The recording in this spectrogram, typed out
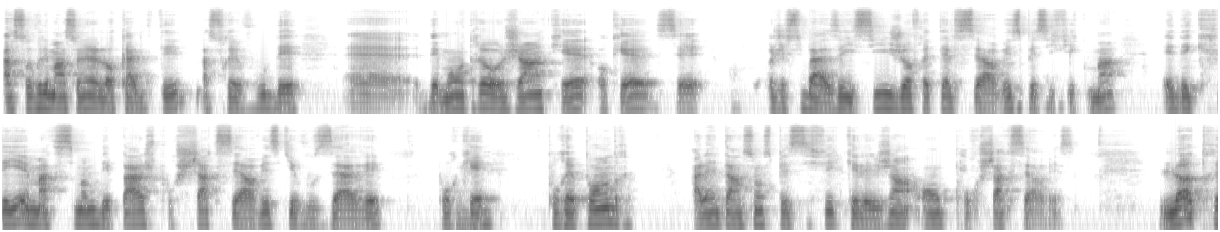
Assurez-vous de mentionner la localité. Assurez-vous de euh, démontrer aux gens que, OK, c'est, je suis basé ici, j'offre tel service spécifiquement, et de créer un maximum de pages pour chaque service que vous avez pour, que, mhm. pour répondre à l'intention spécifique que les gens ont pour chaque service. L'autre,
